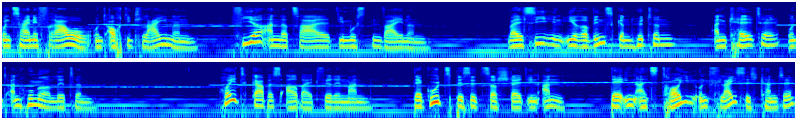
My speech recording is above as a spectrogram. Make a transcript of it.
Und seine Frau und auch die Kleinen, vier an der Zahl, die mussten weinen, weil sie in ihrer winzgen Hütten an Kälte und an Hunger litten. Heut gab es Arbeit für den Mann, der Gutsbesitzer stellt ihn an, der ihn als treu und fleißig kannte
